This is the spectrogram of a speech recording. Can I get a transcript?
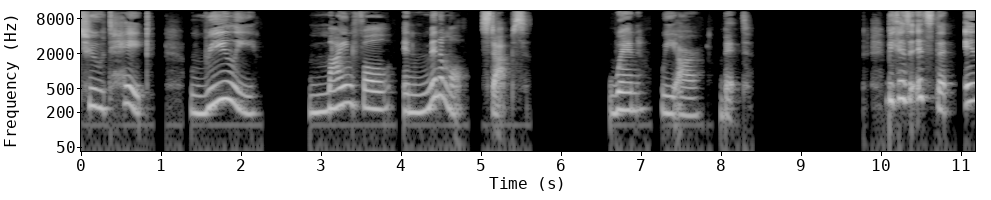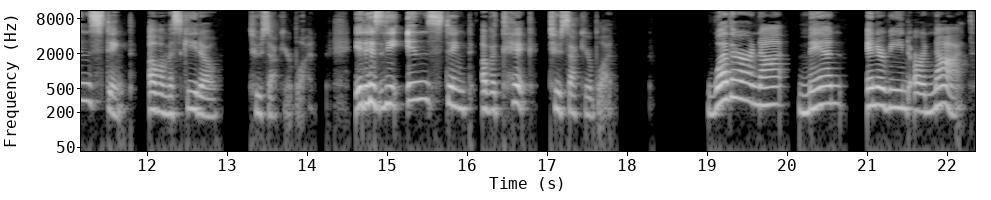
to take really mindful and minimal steps when we are bit. Because it's the instinct of a mosquito to suck your blood. It is the instinct of a tick to suck your blood. Whether or not man intervened or not,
